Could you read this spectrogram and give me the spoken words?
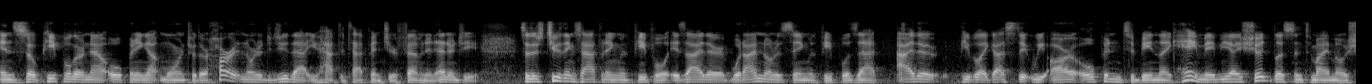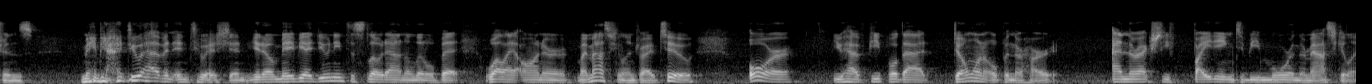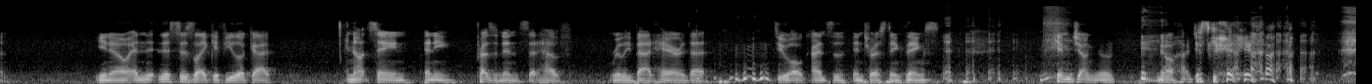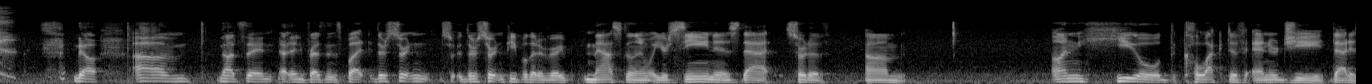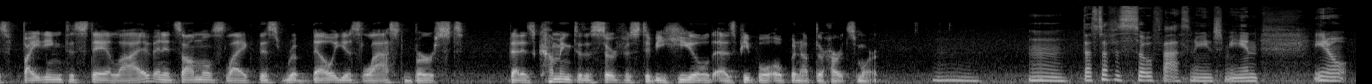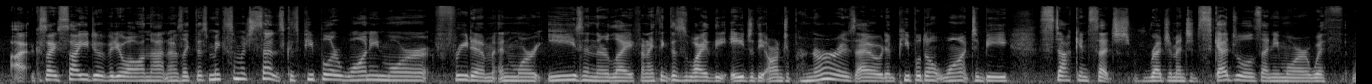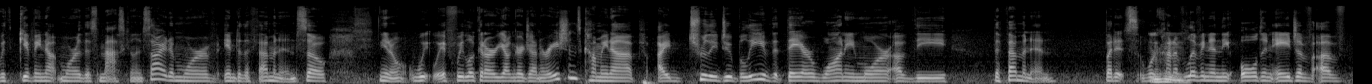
And so people are now opening up more into their heart. In order to do that, you have to tap into your feminine energy. So there's two things happening with people. Is either what I'm noticing with people is that either people like us that we are open to being like, hey, maybe I should listen to my emotions maybe I do have an intuition. You know, maybe I do need to slow down a little bit while I honor my masculine drive too. Or you have people that don't want to open their heart and they're actually fighting to be more in their masculine. You know, and this is like if you look at, I'm not saying any presidents that have really bad hair that do all kinds of interesting things. Kim Jong Un. No, I'm just kidding. no, um, not saying any presidents, but there's certain there's certain people that are very masculine, and what you're seeing is that sort of um, unhealed collective energy that is fighting to stay alive, and it's almost like this rebellious last burst that is coming to the surface to be healed as people open up their hearts more. Mm. Mm, that stuff is so fascinating to me. And, you know, because I, I, saw you do a video all on that, and I was like, this makes so much sense because people are wanting more freedom and more ease in their life. And I think this is why the age of the entrepreneur is out, and people don't want to be stuck in such regimented schedules anymore with, with giving up more of this masculine side and more of into the feminine. So, you know, we, if we look at our younger generations coming up, I truly do believe that they are wanting more of the the feminine but it's we're mm-hmm. kind of mm-hmm. living in the olden age of, of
